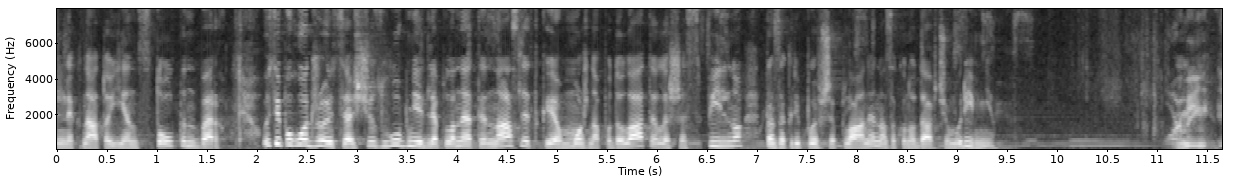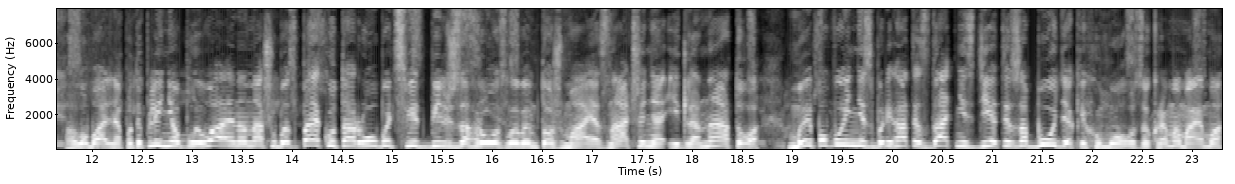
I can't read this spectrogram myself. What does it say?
очільник НАТО Єнс Столтенберг. Усі погоджуються, що згубні для планети наслідки можна подолати лише спільно та закріпивши плани на законодавчому рівні. Глобальне потепління впливає на нашу безпеку та робить світ більш загрозливим. Тож має значення і для НАТО. Ми повинні зберігати здатність діяти за будь-яких умов. Зокрема, маємо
